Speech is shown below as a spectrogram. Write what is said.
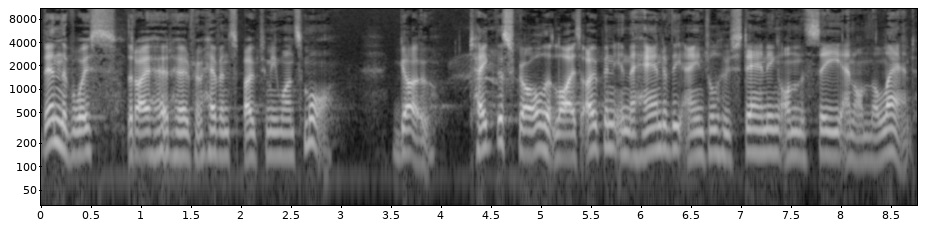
Then the voice that I had heard from heaven spoke to me once more Go, take the scroll that lies open in the hand of the angel who's standing on the sea and on the land.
